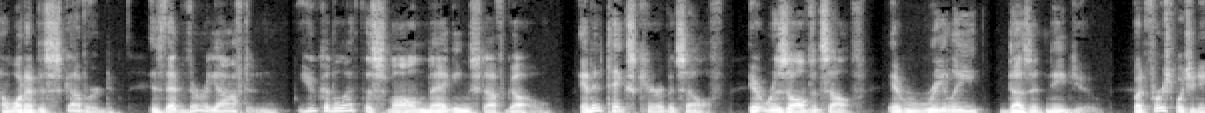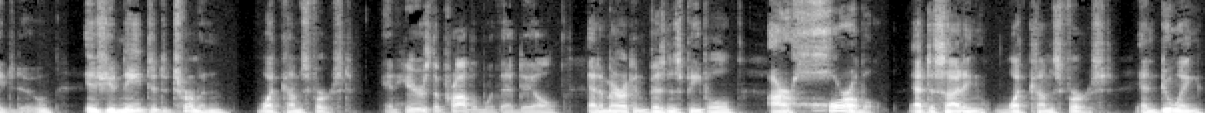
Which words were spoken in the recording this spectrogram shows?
And what I've discovered is that very often you can let the small nagging stuff go, and it takes care of itself. It resolves itself. It really doesn't need you. But first, what you need to do is you need to determine what comes first. And here's the problem with that, Dale. And American business people are horrible at deciding what comes first and doing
